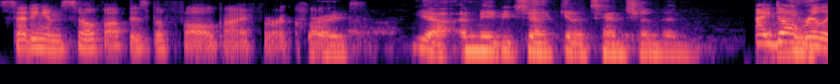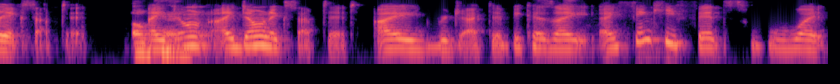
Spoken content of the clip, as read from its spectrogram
setting himself up as the fall guy for a cult. Right. Yeah, and maybe to get attention and I don't really accept it. okay. I don't I don't accept it. I reject it because I, I think he fits what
